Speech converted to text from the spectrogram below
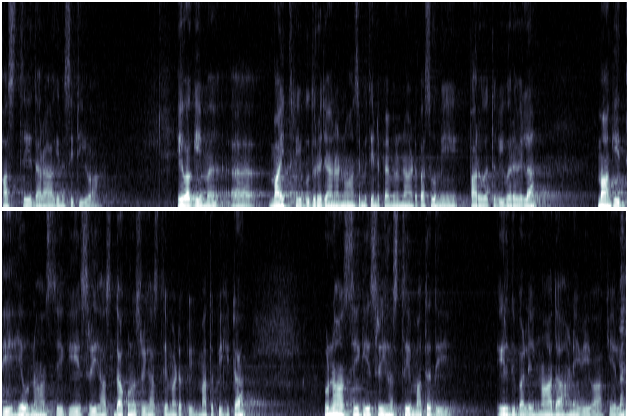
හස්තයේ දරාගෙන සිටීවා. ඒ වගේම මෛත්‍රී බුදුරජාණන් වහන්සේ මෙතෙන්ට පැමිණුණාට පසු මේ පර්වත විවර වෙලා මාගේ දේහය උන්වහන්සේගේ ශ්‍රී හස් දකුණු ශ්‍රී හස්තේ මත පිහිටා උන්වහන්සේගේ ශ්‍රී හස්තේ මතදී 이르දි බලෙන් ආදාහණය වේවා කියලා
